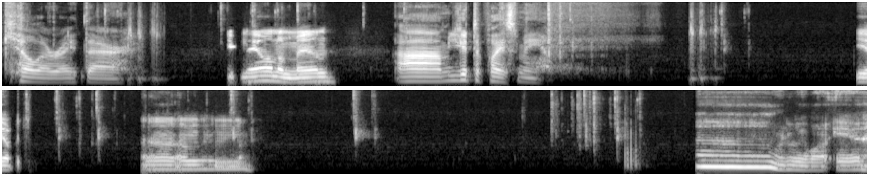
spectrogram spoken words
killer right there. Keep nailing them, man. Um, you get to place me. Yep. Um. Uh, where do we want you?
